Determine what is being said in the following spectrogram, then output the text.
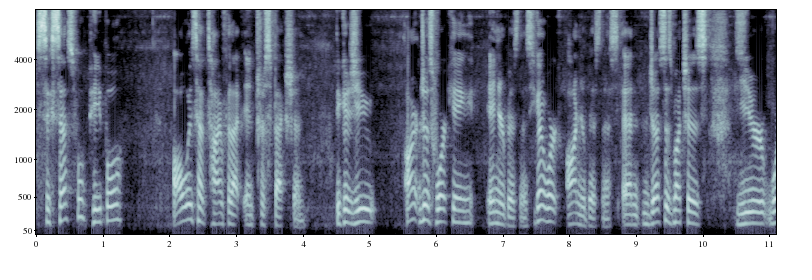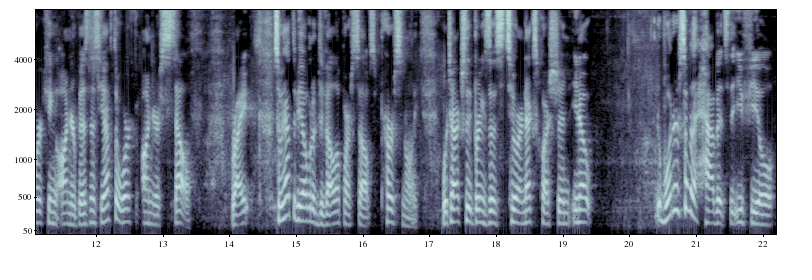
successful people always have time for that introspection because you aren't just working in your business. You got to work on your business. And just as much as you're working on your business, you have to work on yourself, right? So we have to be able to develop ourselves personally, which actually brings us to our next question. You know, what are some of the habits that you feel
